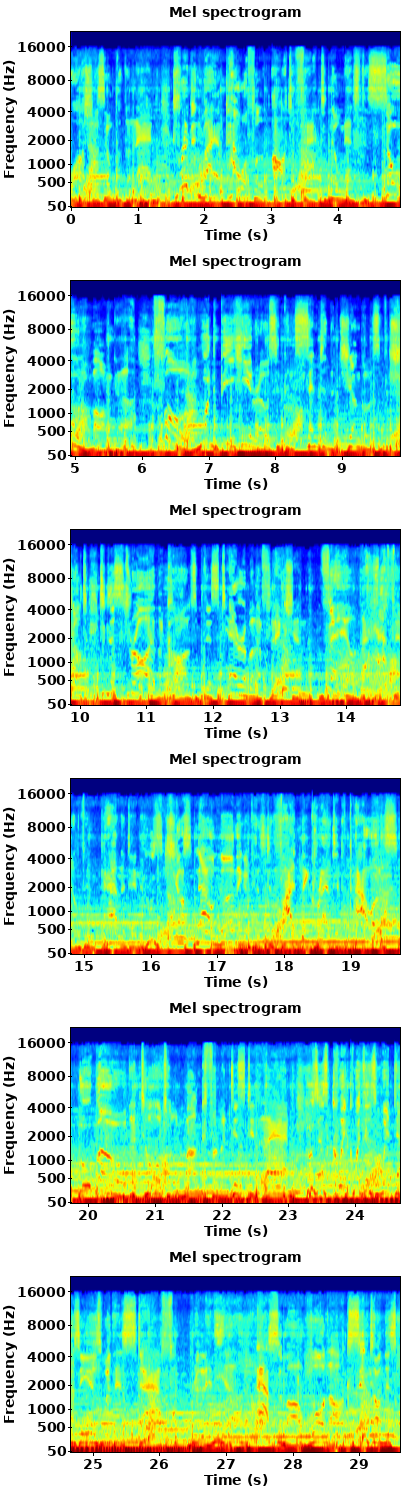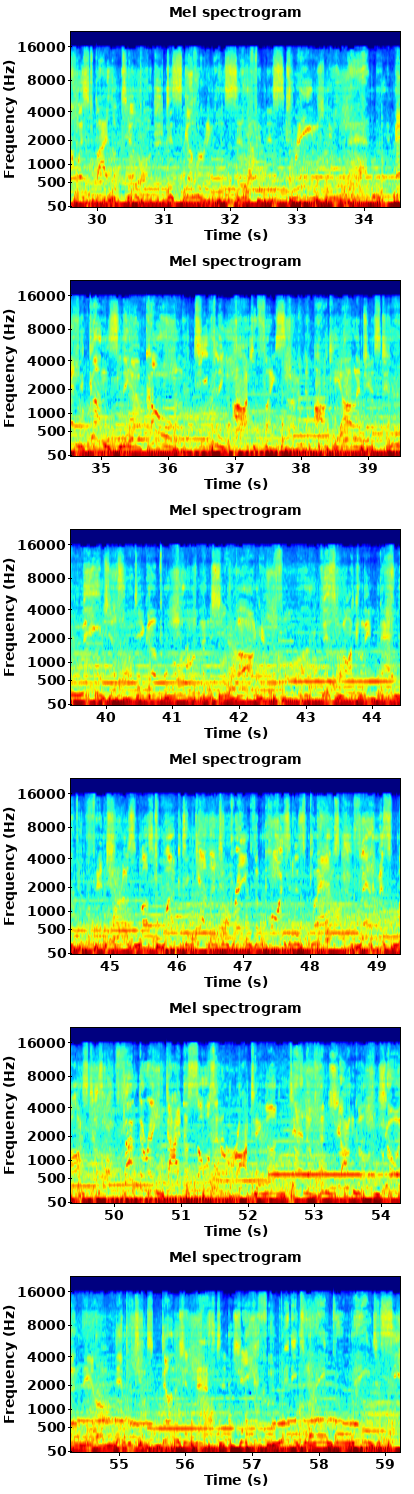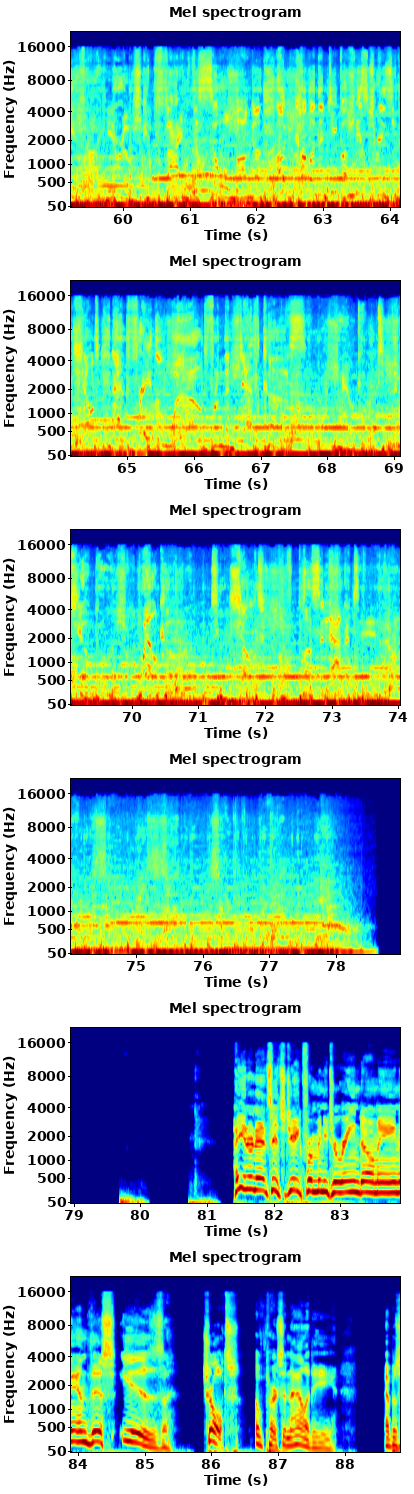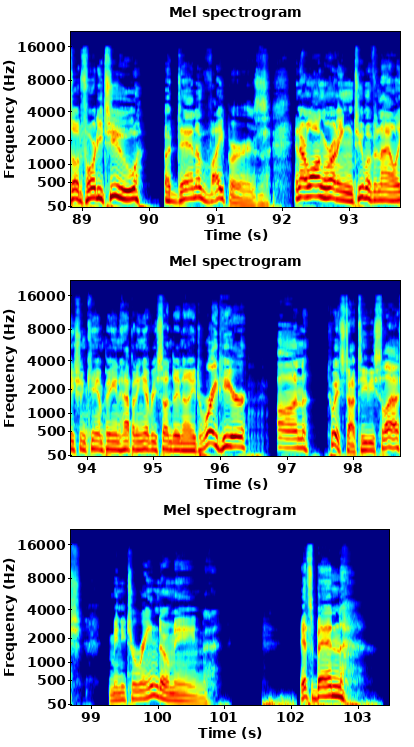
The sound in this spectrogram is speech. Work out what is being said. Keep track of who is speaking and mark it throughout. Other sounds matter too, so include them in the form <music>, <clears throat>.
Speaker 1: washes over the land, driven by a powerful artifact known as the Soulmonger. Four would-be heroes have been sent to the jungles of Chult to destroy the cause of this terrible affliction. Vale, the half-elven paladin, who's just now learning of his divinely granted powers. Ubo, the turtle monk from a distant land, who's as quick with his wit as he is with his staff. Aasimar warlock, sent on this quest by temple, discovering herself in this strange new land. And gunslinger Cole, tiefling artificer and archaeologist who may just dig up more than she bargained for. This motley band of adventurers must work together to brave the poisonous plants, venomous monsters, thundering dinosaurs, and rotting undead Domain to see if our heroes can find the uncover the deeper mysteries of Chult, and free the world from the death curse. Welcome to the jungle. Welcome to Chult of Personality.
Speaker 2: Hey internets, it's Jake from Mini Terrain Domain, and this is Chult of Personality, episode 42, A Den of Vipers, in our long-running Tomb of Annihilation campaign happening every Sunday night right here on twitch.tv slash Mini Terrain Domain. It's been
